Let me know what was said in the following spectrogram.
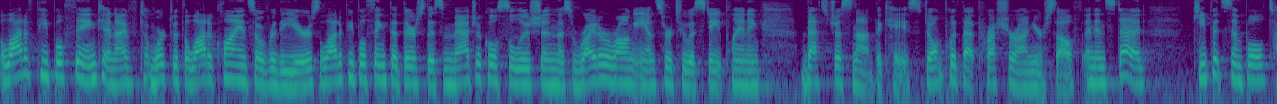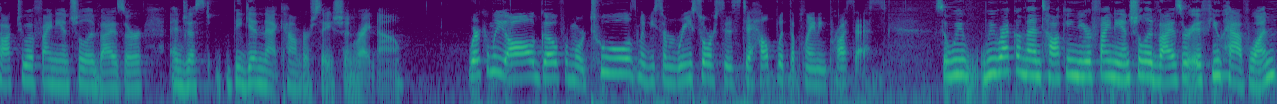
A lot of people think, and I've worked with a lot of clients over the years, a lot of people think that there's this magical solution, this right or wrong answer to estate planning. That's just not the case. Don't put that pressure on yourself. And instead, keep it simple, talk to a financial advisor, and just begin that conversation right now. Where can we all go for more tools, maybe some resources to help with the planning process? So we, we recommend talking to your financial advisor if you have one,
